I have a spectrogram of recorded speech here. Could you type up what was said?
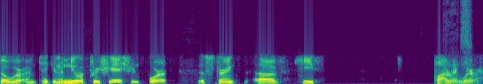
so I'm taking a new appreciation for the strength of Heath pottery that's, ware.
